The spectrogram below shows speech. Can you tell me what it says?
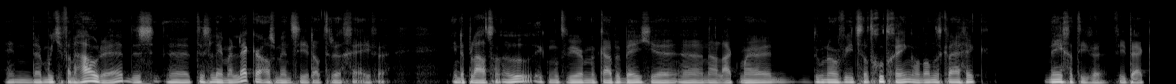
en daar moet je van houden. Hè? Dus eh, het is alleen maar lekker als mensen je dat teruggeven. In de plaats van, oh, ik moet weer mijn KBB'tje, eh nou laat ik maar doen over iets dat goed ging, want anders krijg ik negatieve feedback.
